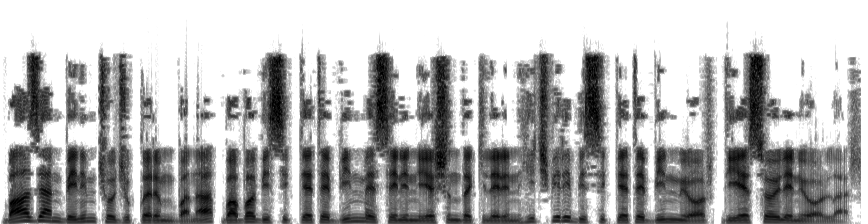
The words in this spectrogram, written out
Bazen benim çocuklarım bana, baba bisiklete binme senin yaşındakilerin hiçbiri bisiklete binmiyor, diye söyleniyorlar.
